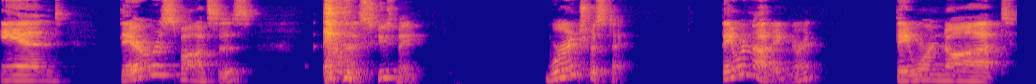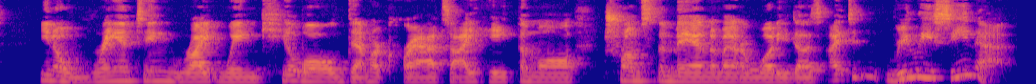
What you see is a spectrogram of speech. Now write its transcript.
And their responses, excuse me, were interesting. They were not ignorant. They were not, you know, ranting right wing, kill all Democrats. I hate them all. Trump's the man no matter what he does. I didn't really see that.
